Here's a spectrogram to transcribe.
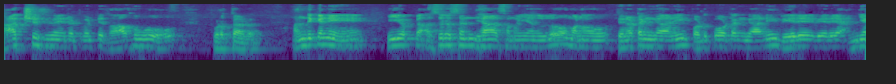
రాక్షసుడైనటువంటి రాహువు పుడతాడు. అందుకనే ఈ యొక్క అసుర సంధ్యా సమయంలో మనం తినటం కానీ పడుకోవటం కానీ వేరే వేరే అన్య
